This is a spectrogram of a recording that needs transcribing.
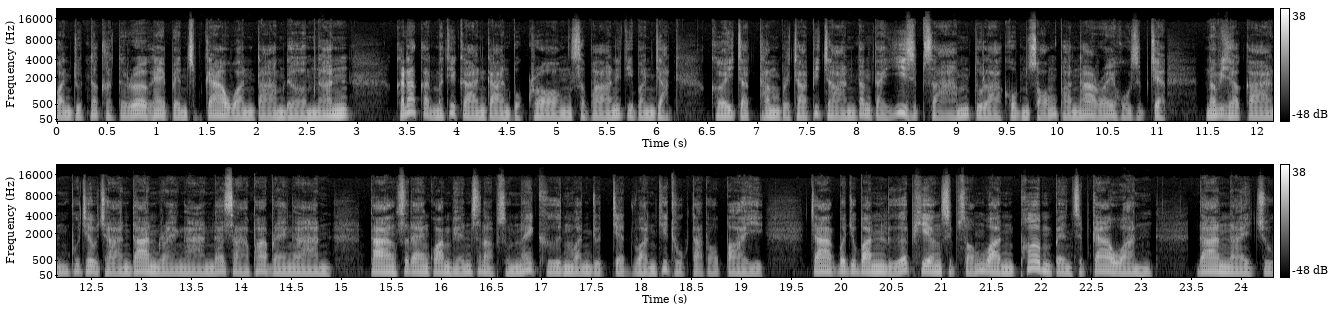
วันหยุดนักขัตฤกษ์ให้เป็น 19 วันตามเดิมนั้น คณะกรรมาธิการการปกครองสภานิติบัญญัติ เคยจัดทำประชาพิจารณ์ตั้งแต่ 23 ตุลาคม 2567 นักวิชาการผู้เชี่ยวชาญด้านแรงงานและสหภาพแรงงาน ต่างแสดงความเห็นสนับสนุนให้คืนวันหยุด 7 วันที่ถูกตัดออกไป จากปัจจุบันเหลือเพียง 12 วันเพิ่มเป็น 19 วัน ด้านนายจู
